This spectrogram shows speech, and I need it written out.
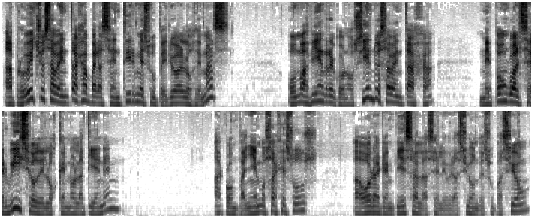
¿aprovecho esa ventaja para sentirme superior a los demás? ¿O más bien reconociendo esa ventaja, me pongo al servicio de los que no la tienen? Acompañemos a Jesús ahora que empieza la celebración de su pasión,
